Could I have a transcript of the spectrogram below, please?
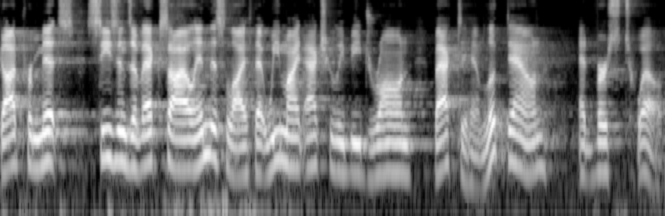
God permits seasons of exile in this life that we might actually be drawn back to him. Look down at verse 12.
